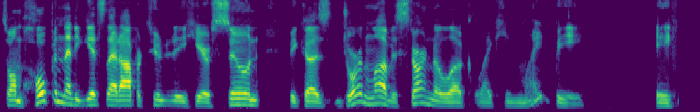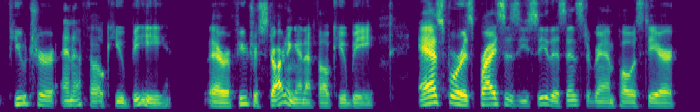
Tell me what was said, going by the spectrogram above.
So I'm hoping that he gets that opportunity here soon because Jordan Love is starting to look like he might be a future NFL QB or a future starting NFL QB. As for his prices, you see this Instagram post here,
